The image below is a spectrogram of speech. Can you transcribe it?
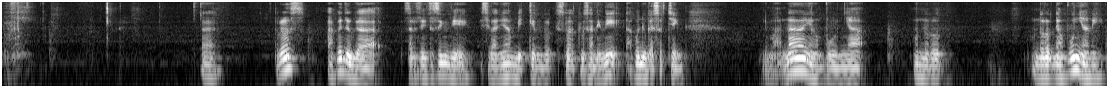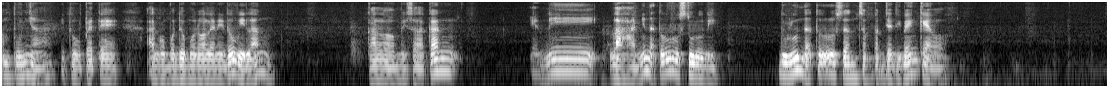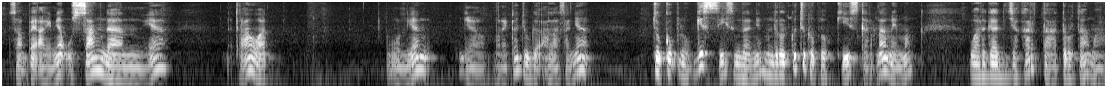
Nah terus aku juga searching-searching di istilahnya bikin surat tulisan ini aku juga searching. Di mana yang punya menurut menurut yang punya nih empunya itu PT Agung Podomoro Land itu bilang kalau misalkan ini lahannya tidak terurus dulu nih. Dulu tidak terurus dan sempat jadi bengkel. Sampai akhirnya usang dan ya tidak terawat. Kemudian ya mereka juga alasannya cukup logis sih sebenarnya. Menurutku cukup logis karena memang warga di Jakarta terutama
